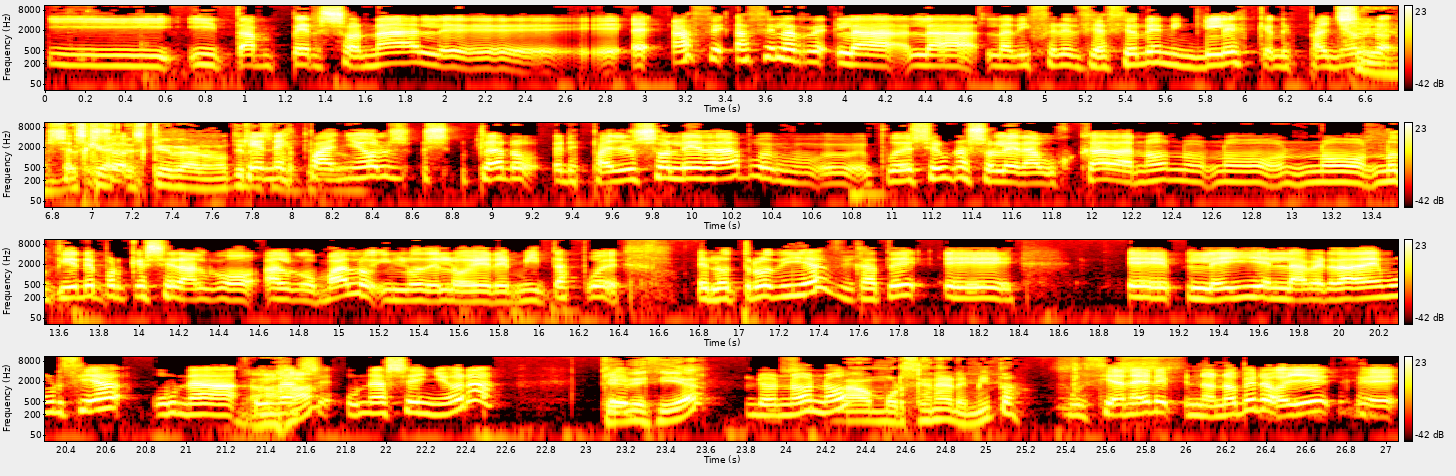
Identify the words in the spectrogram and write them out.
y, y tan personal. eh, eh, hace hace la, la, la, la diferenciación en inglés que en español. Sí, no, es que- es que, claro, no tiene que en español, claro, en español soledad pues, puede ser una soledad buscada, ¿no? No, no, no, no tiene por qué ser algo, algo malo. Y lo de los eremitas, pues el otro día, fíjate, eh, eh, leí en La Verdad de Murcia una, una, una señora. ¿Qué decía? No, no, no. La murciana eremita. Murciana ere- No, no, pero oye, que,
